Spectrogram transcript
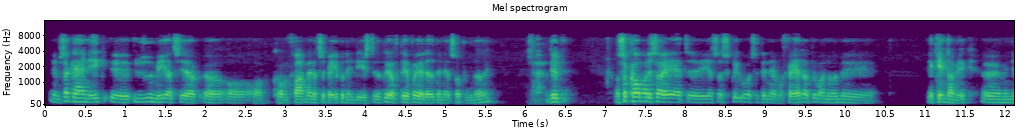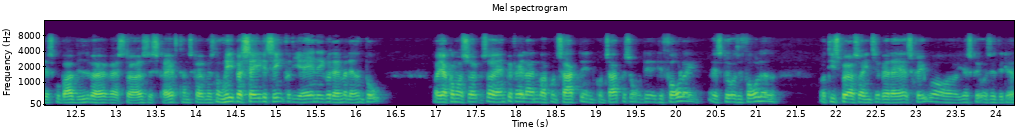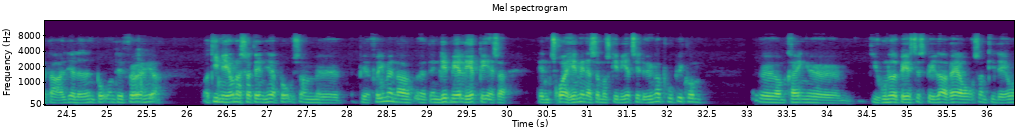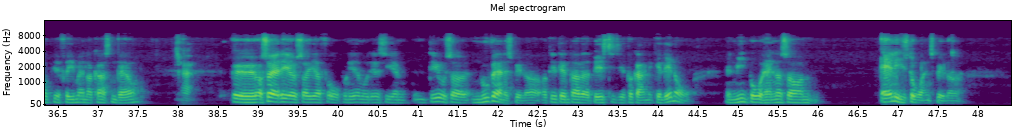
jamen, så kan han ikke øh, yde mere til at, at, at, at komme frem eller tilbage på den liste, og det er derfor, jeg lavede den her top 100. Ikke? Ja. Det, og så kommer det så af, at øh, jeg så skriver til den her forfatter, det var noget med, jeg kendte ham ikke, øh, men jeg skulle bare vide, hvad, hvad størrelse skrift han skrev, med sådan nogle helt basale ting, fordi jeg anede ikke, hvordan man lavede en bog. Og jeg kommer så, så anbefaler han mig at kontakte en kontaktperson der i det forlag, jeg skriver til forlaget, og de spørger så ind til, hvad det er, jeg skriver, og jeg skriver til det der, der aldrig har lavet en bog om det før her. Og de nævner så den her bog, som øh, Per Frimand, og øh, den lidt mere let, det, altså, den tror jeg henvender sig måske mere til et yngre publikum, øh, omkring øh, de 100 bedste spillere hver år, som de laver, Per Frimand og Carsten Berge. Ja. Øh, og så er det jo så, jeg får opponeret mod det at sige, at det er jo så nuværende spillere, og det er dem, der har været bedst i de forgangne kalenderår. Men min bog handler så om alle historiens spillere.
